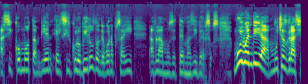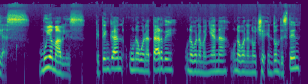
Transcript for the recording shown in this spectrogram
así como también el Círculo Beatle, donde bueno, pues ahí hablamos de temas diversos. Muy buen día, muchas gracias, muy amables. Que tengan una buena tarde, una buena mañana, una buena noche en donde estén.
